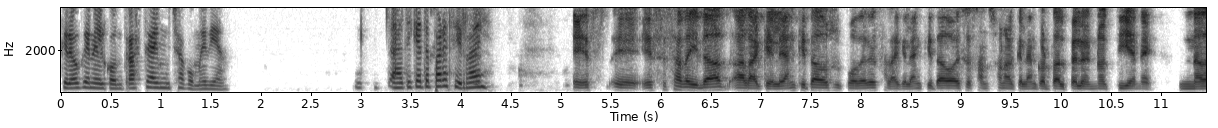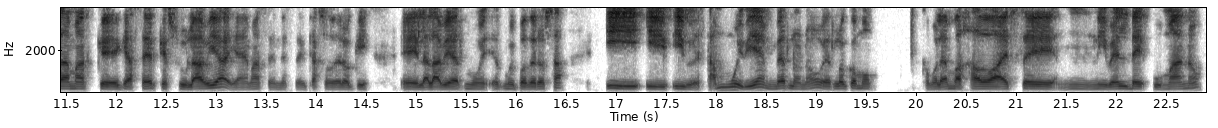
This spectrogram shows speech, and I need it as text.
creo que en el contraste hay mucha comedia. ¿A ti qué te parece, Israel? Es, eh, es, esa deidad a la que le han quitado sus poderes, a la que le han quitado ese Sansón al que le han cortado el pelo y no tiene nada más que, hacer que su labia, y además en este caso de Loki, eh, la labia es muy, es muy poderosa y, está muy bien verlo, ¿no? Verlo como, como le han bajado a ese nivel de humano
